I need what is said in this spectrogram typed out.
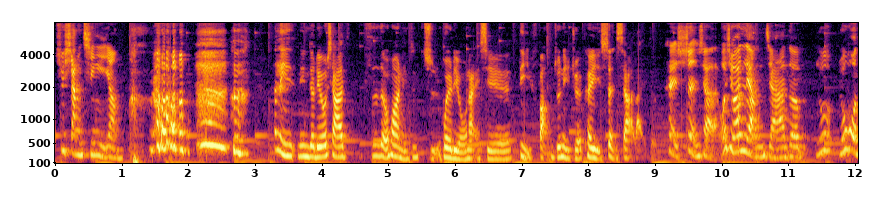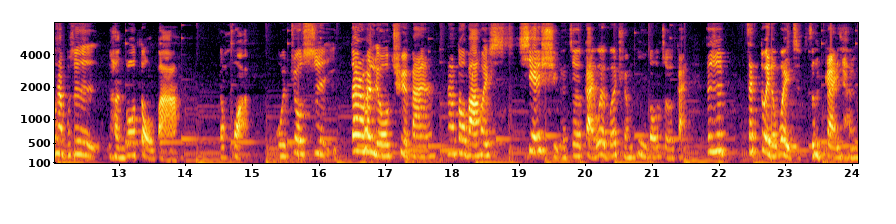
去相亲一样。那你你的留瑕疵的话，你是只会留哪些地方？就你觉得可以剩下来的？可以剩下来。我喜欢两颊的，如如果它不是很多痘疤的话，我就是当然会留雀斑，那痘疤会些许的遮盖，我也不会全部都遮盖，但是在对的位置遮盖这样子。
